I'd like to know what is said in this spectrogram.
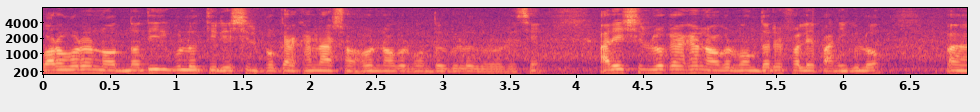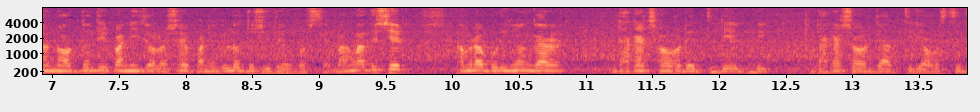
বড় বড় নদ, নদীগুলো, তীরে শিল্প কারখানা শহর নগর বন্দরগুলো রয়েছে। আর এই শিল্প কারখানা নগর বন্দরের ফলে পানিগুলো নদ নদীর পানি, জলাশয়ের পানিগুলো দূষিত হয়ে পড়ছে। বাংলাদেশের আমরা বুড়িগঙ্গার ঢাকা শহরের তীরে ঢাকা শহর যার তীরে অবস্থিত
